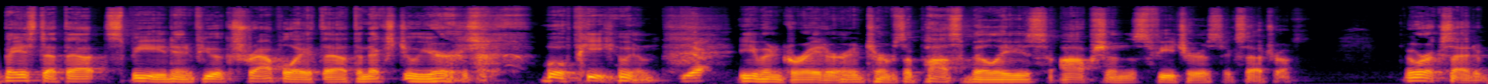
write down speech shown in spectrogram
based at that speed, and if you extrapolate that, the next two years will be even, even greater in terms of possibilities, options, features, etc. We're excited.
